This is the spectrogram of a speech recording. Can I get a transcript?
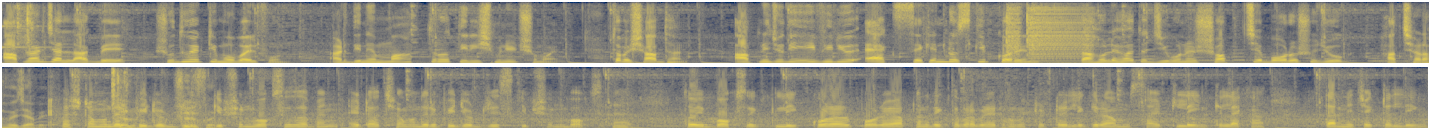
আপনার যা লাগবে শুধু একটি মোবাইল ফোন আর দিনে মাত্র 30 মিনিট সময়। তবে সাবধান আপনি যদি এই ভিডিও এক সেকেন্ডও স্কিপ করেন তাহলে হয়তো জীবনের সবচেয়ে বড় সুযোগ হাতছাড়া হয়ে যাবে। ফার্স্ট আমাদের ভিডিওর ডিসক্রিপশন বক্সে যাবেন। এটা হচ্ছে আমাদের ভিডিওর ডিসক্রিপশন বক্স হ্যাঁ? তো এই বক্সে ক্লিক করার পরে আপনারা দেখতে পারবেন এরকম একটা টেলিগ্রাম সাইট লিঙ্ক লেখা। তার নিচে একটা লিঙ্ক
